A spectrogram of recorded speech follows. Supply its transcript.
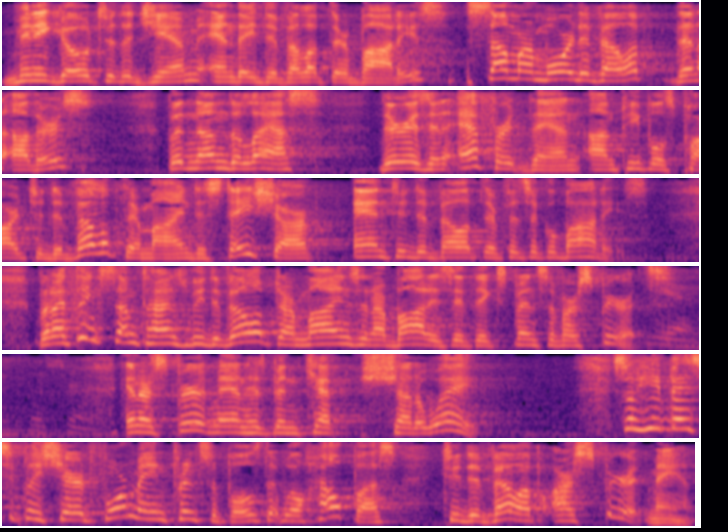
Many go to the gym and they develop their bodies. Some are more developed than others. But nonetheless, there is an effort then on people's part to develop their mind, to stay sharp, and to develop their physical bodies. But I think sometimes we developed our minds and our bodies at the expense of our spirits. Yes, right. And our spirit man has been kept shut away. So he basically shared four main principles that will help us to develop our spirit man.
